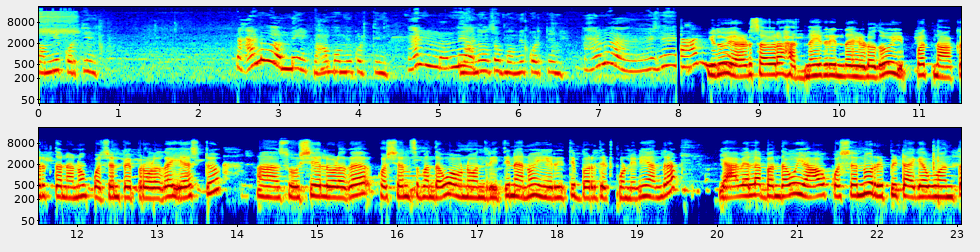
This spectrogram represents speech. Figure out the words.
ಮಮ್ಮಿ ಕೊಡ್ತೀನಿ. ನಾನು ಮಮ್ಮಿ ನಾನು ಮಮ್ಮಿ ಕೊಡ್ತೀನಿ. ನಾನು ಸ್ವಲ್ಪ ಮಮ್ಮಿ ಕೊಡ್ತೀನಿ. ಇದು ಎರಡು ಸಾವಿರ ಹದಿನೈದರಿಂದ ಹಿಡಿದು ಇಪ್ಪತ್ನಾಲ್ಕರ ತನಕ ಕ್ವಶನ್ ಪೇಪರ್ ಒಳಗೆ ಎಷ್ಟು ಸೋಷಿಯಲ್ ಒಳಗೆ ಕ್ವಶನ್ಸ್ ಬಂದವು ಅವನ್ನ ಒಂದು ರೀತಿ ನಾನು ಈ ರೀತಿ ಬರೆದಿಟ್ಕೊಂಡಿನಿ. ಅಂದ್ರೆ ಯಾವೆಲ್ಲ ಬಂದವು ಯಾವ ಕ್ವಶನ್ನು ರಿಪೀಟ್ ಆಗ್ಯಾವು ಅಂತ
